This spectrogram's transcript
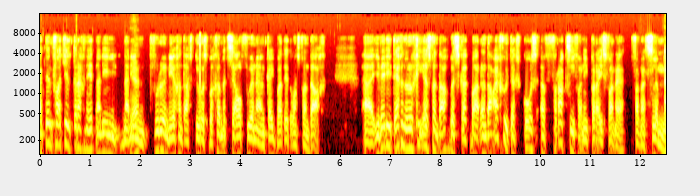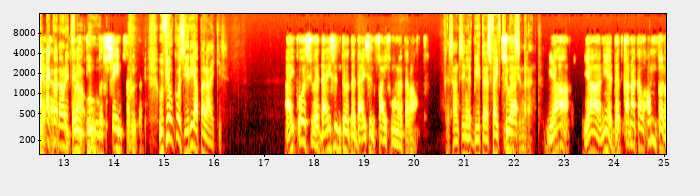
Ek dink vat jou terug net na die na die ja. vroeë 90's toe ons begin met selfone en kyk wat het ons vandag. Uh jy weet die tegnologie is vandag beskikbaar en daai goede kos 'n fraksie van die prys van 'n van 'n slim meter. Ek, ek wou nou net vra, hoe persent van die Hoeveel kos hierdie apparaatjies? Hy kos so 1000 tot 1500 rand. Dis aansienlik beter as 15000 rand. So, ja, Ja, nee, dit kan ek al amper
